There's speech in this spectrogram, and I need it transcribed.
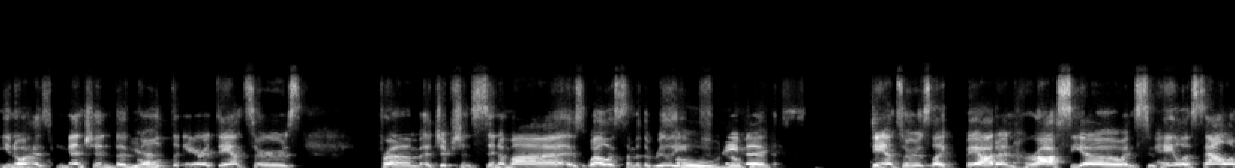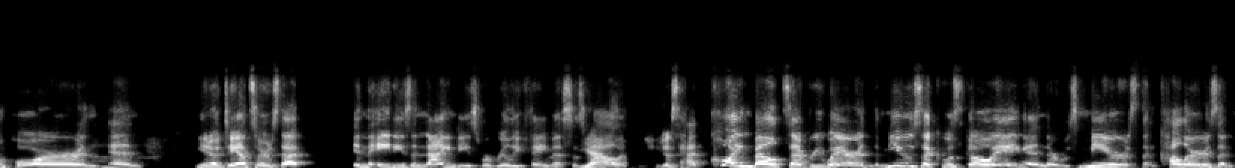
you know Wow. as you mentioned the Yeah. golden era dancers from egyptian cinema as well as some of the really Oh, famous lovely. dancers like Beata and Horacio and Suhaila Salimpour and Ah. and you know dancers that in the 80s and 90s were really famous as well. Yes. And she just had coin belts everywhere and the music was going and there was mirrors and colors and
